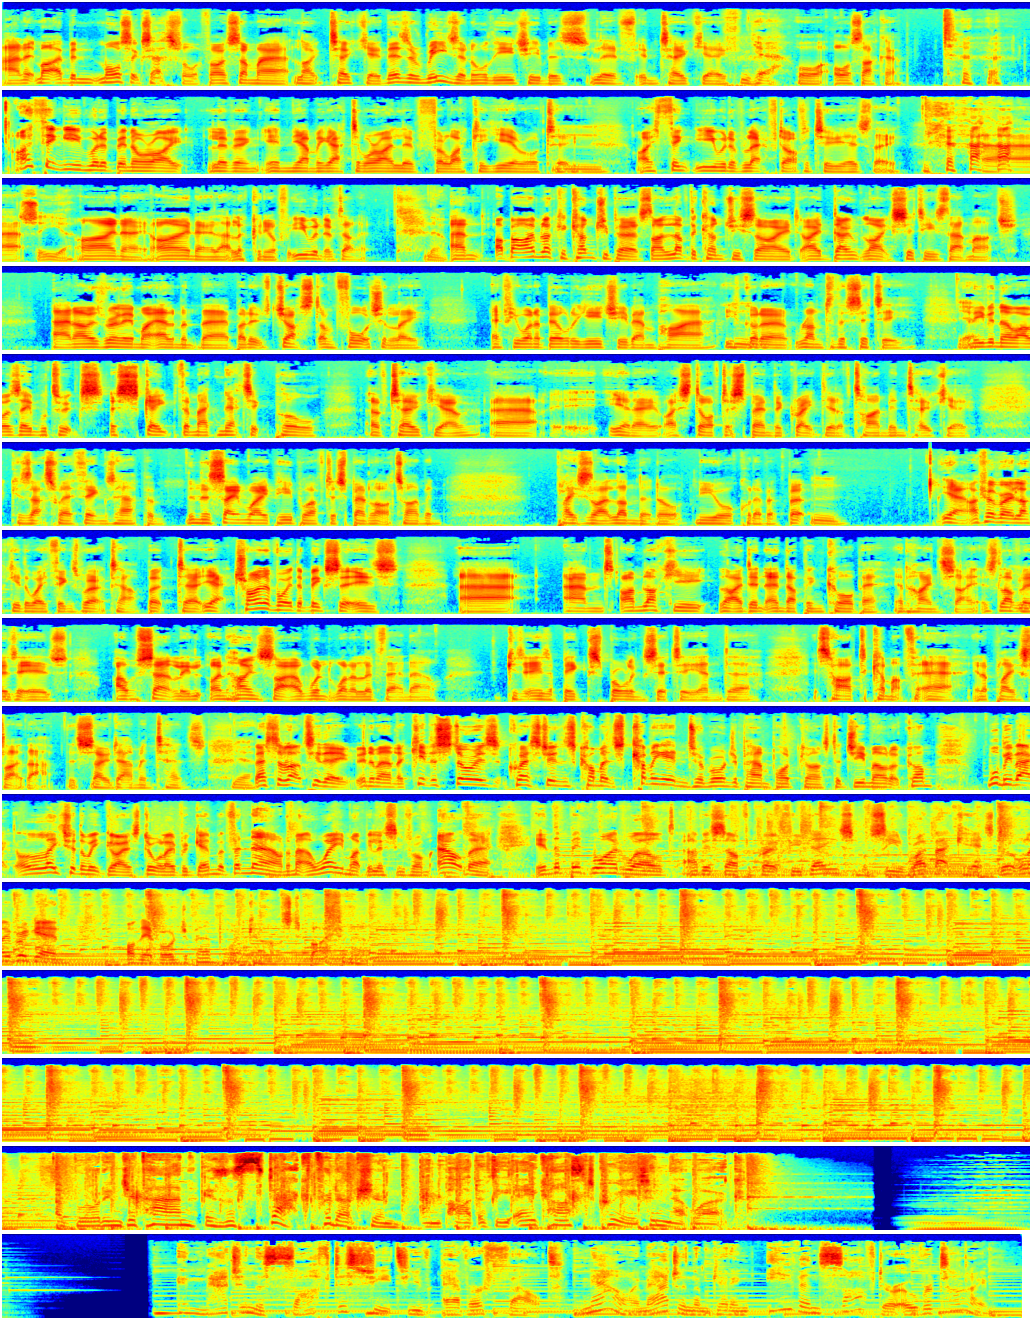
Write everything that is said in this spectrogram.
And it might have been more successful if I was somewhere like Tokyo. There's a reason all the YouTubers live in Tokyo yeah or Osaka. I think you would have been all right living in Yamagata, where I live, for like a year or two. Mm. I think you would have left after two years, though. uh, see ya I know, I know that look on your face. You wouldn't have done it. no And uh, but I'm like a country person. I love the countryside. I don't like cities that much, and I was really in my element there. But it's just unfortunately, if you want to build a YouTube empire, you've got to run to the city. Yeah. And even though I was able to ex- escape the magnetic pull of Tokyo, uh, you know, I still have to spend a great deal of time in Tokyo because that's where things happen. In the same way, people have to spend a lot of time in places like London or New York, whatever. But Mm. yeah, I feel very lucky the way things worked out. But uh, yeah, try and avoid the big cities. Uh, and I'm lucky that I didn't end up in Kobe in hindsight. As lovely as it is, I was certainly, in hindsight, I wouldn't want to live there now because it is a big, sprawling city and uh, it's hard to come up for air in a place like that. It's so damn intense. Yeah. Best of luck to you, though, Una Mandla. Keep the stories, questions, comments coming in to Abroad Japan podcast at gmail.com. We'll be back later in the week, guys, do all over again. But for now, no matter where you might be listening from out there in the big wide world, have yourself a great few days. We'll see you right back here to do it all over again on the Abroad Japan podcast. Bye for now. Japan is a Stak production and part of the ACAST Creator Network. Imagine the softest sheets you've ever felt. Now imagine them getting even softer over time.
